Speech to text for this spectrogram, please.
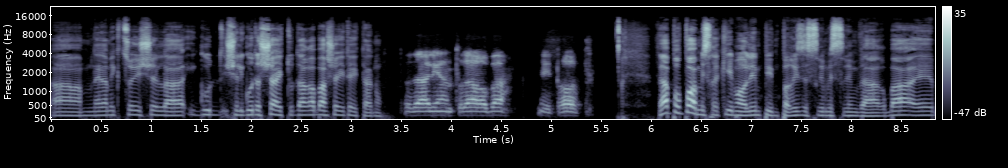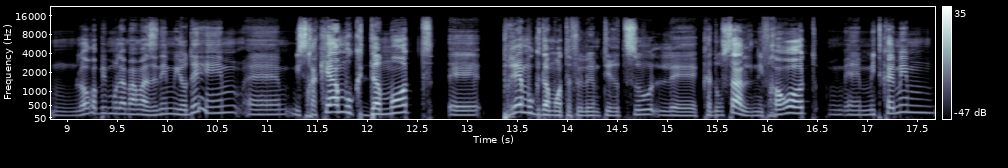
המנהל המקצועי של, האיגוד, של איגוד השייט. תודה רבה שהיית איתנו. תודה, ליאן, תודה רבה. להתראות. ואפרופו המשחקים האולימפיים, פריז 2024, אה, לא רבים אולי מהמאזינים יודעים, משחקי המוקדמות פרה-מוקדמות אפילו, אם תרצו, לכדורסל, נבחרות, מתקיימים,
